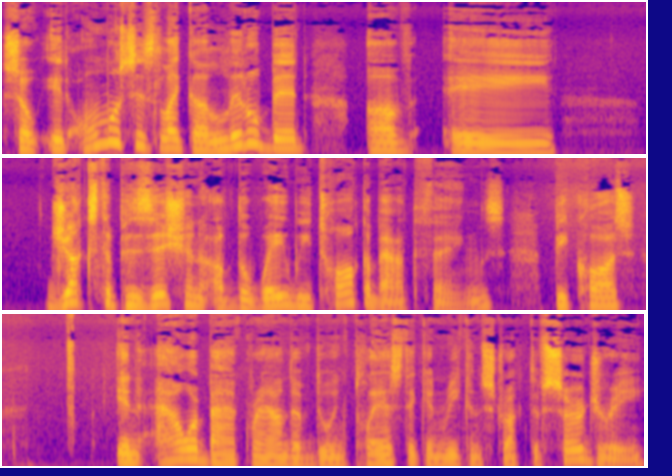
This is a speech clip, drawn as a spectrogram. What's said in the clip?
So it almost is like a little bit of a juxtaposition of the way we talk about things because in our background of doing plastic and reconstructive surgery,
